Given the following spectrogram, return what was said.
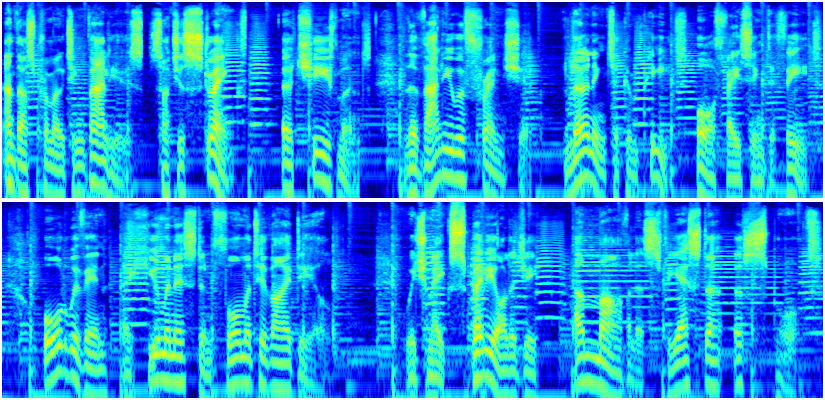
and thus promoting values such as strength, achievement, the value of friendship, learning to compete or facing defeat, all within a humanist and formative ideal, which makes speleology a marvellous fiesta of sport.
